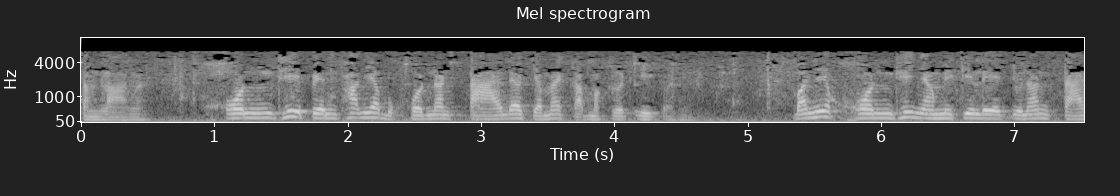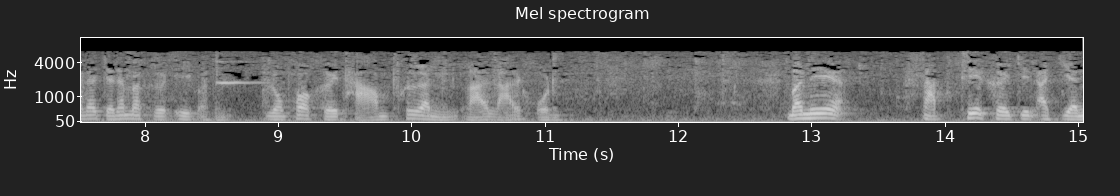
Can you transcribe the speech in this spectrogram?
ตำรางนะคนที่เป็นพระเรียบุคคลนั้นตายแล้วจะไม่กลับมาเกิดอีกอันวันนี้คนที่ยังมีกิเลสอยู่นั้นตายแล้วจะได้มาเกิดอีกอันหลวงพ่อเคยถามเพื่อนหลายหลายคน วันนี้สัตว์ที่เคยกินอาเจียน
